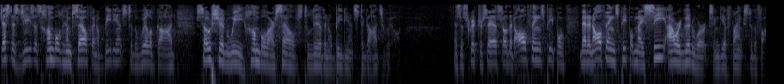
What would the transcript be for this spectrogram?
Just as Jesus humbled himself in obedience to the will of God, so should we humble ourselves to live in obedience to God's will. as the scripture says, so that all things people that in all things people may see our good works and give thanks to the Father.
